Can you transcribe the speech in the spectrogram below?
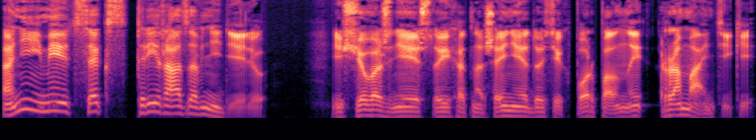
Они имеют секс три раза в неделю. Еще важнее, что их отношения до сих пор полны романтики.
